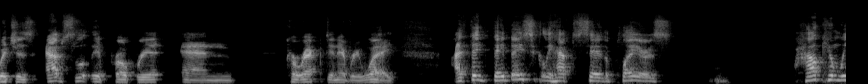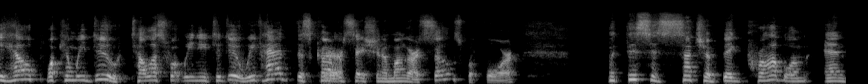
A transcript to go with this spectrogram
which is absolutely appropriate and correct in every way. I think they basically have to say to the players, how can we help? What can we do? Tell us what we need to do. We've had this conversation among ourselves before but this is such a big problem and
